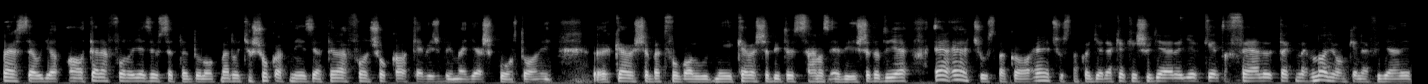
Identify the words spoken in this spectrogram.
Persze, ugye a telefon ugye ez összetett dolog, mert hogyha sokat nézi a telefon, sokkal kevésbé megy el sportolni, kevesebbet fog aludni, kevesebb időt szán az evésre. Tehát ugye el, elcsúsznak, a, elcsúsznak a gyerekek, és ugye erre egyébként a felnőtteknek nagyon kéne figyelni.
